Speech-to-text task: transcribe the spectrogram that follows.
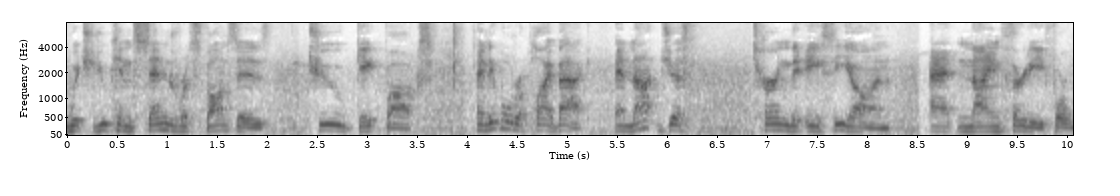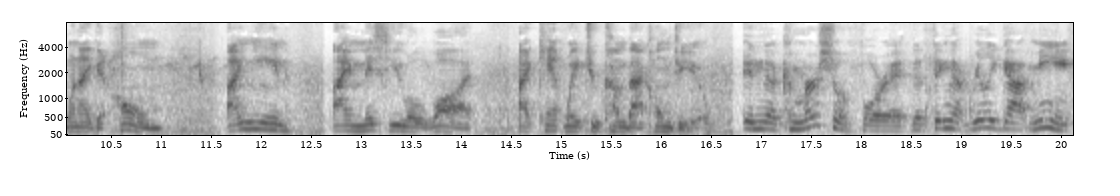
which you can send responses to Gatebox, and it will reply back, and not just turn the AC on at 9:30 for when I get home. I mean, I miss you a lot. I can't wait to come back home to you. in the commercial for it, the thing that really got me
